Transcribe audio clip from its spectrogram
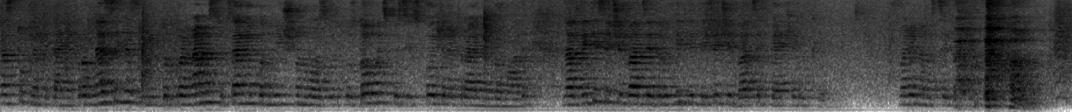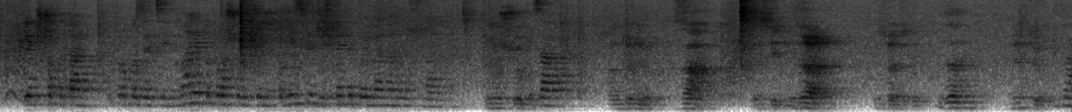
Наступне питання про внесення змін до програми соціально-економічного розвитку Здобицької сільської територіальної громади на 2022-2025 роки. Марина Васильівна, якщо питань і пропозицій немає, то прошу лічильну комісію здійснити поіменне голосування. Тимощук. За. Антонюк. За. Сидів. За. Висоцький. За. Грицюк. За.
